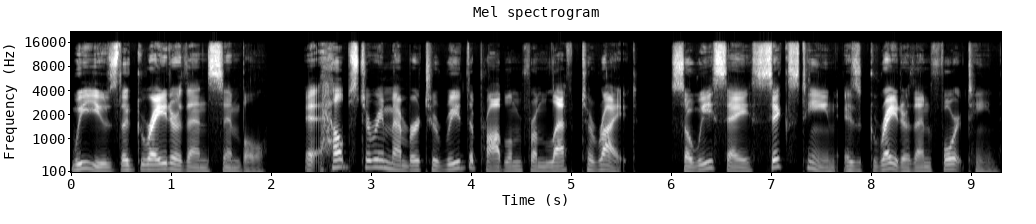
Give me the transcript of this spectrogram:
We use the greater than symbol. It helps to remember to read the problem from left to right, so we say 16 is greater than 14.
